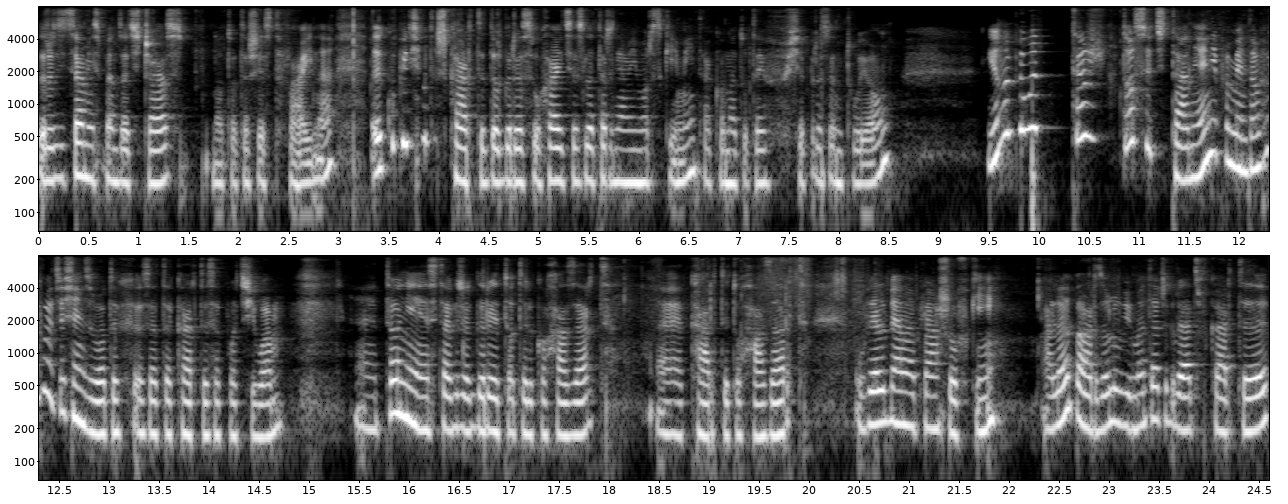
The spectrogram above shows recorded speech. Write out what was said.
z rodzicami spędzać czas. No to też jest fajne. Y, kupiliśmy też karty do gry, słuchajcie, z latarniami morskimi. Tak one tutaj się prezentują. I one były też dosyć tanie. Nie pamiętam, chyba 10 zł za te karty zapłaciłam. Y, to nie jest tak, że gry to tylko hazard. Y, karty to hazard. Uwielbiamy planszówki ale bardzo lubimy też grać w karty e,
